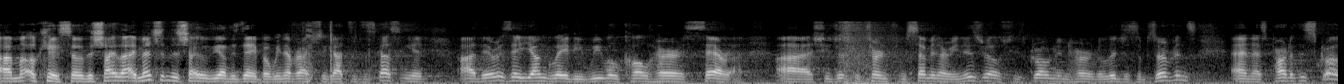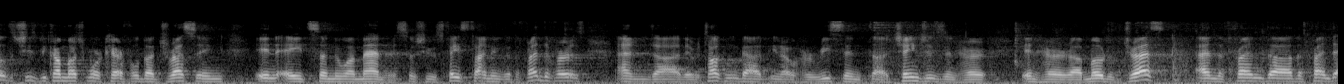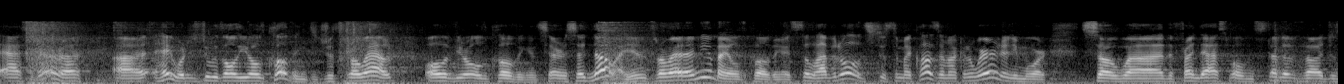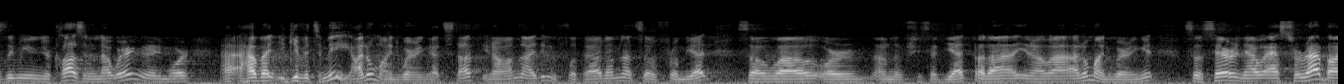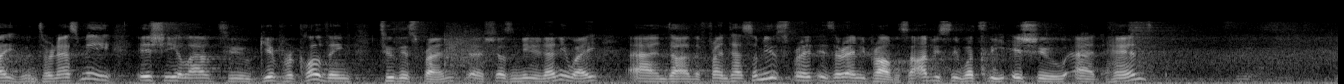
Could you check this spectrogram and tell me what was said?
Um, okay, so the Shaila, I mentioned the Shaila the other day, but we never actually got to discussing it. Uh, there is a young lady, we will call her Sarah. Uh, she just returned from seminary in Israel. She's grown in her religious observance, and as part of this growth, she's become much more careful about dressing in a tsanua manner. So she was FaceTiming with a friend of hers, and uh, they were talking about, you know, her recent uh, changes in her in her uh, mode of dress. And the friend uh, the friend asked Sarah, uh, "Hey, what did you do with all your old clothing? Did you throw out?" all of your old clothing? And Sarah said, No, I didn't throw out any of my old clothing. I still have it all. It's just in my closet. I'm not going to wear it anymore. So uh, the friend asked, Well, instead of uh, just leaving it in your closet and not wearing it anymore, uh, how about you give it to me? I don't mind wearing that stuff. You know, I'm not, I didn't flip out. I'm not so frum yet. So, uh, or I don't know if she said yet, but uh, you know, uh, I don't mind wearing it. So Sarah now asked her rabbi, who in turn asked me, is she allowed to give her clothing to this friend? Uh, she doesn't need it anyway, and uh, the friend has some use for it. Is there any problem? So obviously, what's the issue at hand?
